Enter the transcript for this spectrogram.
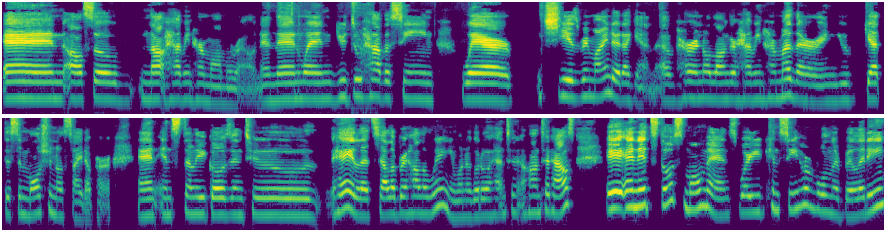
and also not having her mom around. And then when you do have a scene where she is reminded again of her no longer having her mother and you get this emotional side of her and instantly goes into hey let's celebrate halloween. You want to go to a haunted, haunted house? And it's those moments where you can see her vulnerability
